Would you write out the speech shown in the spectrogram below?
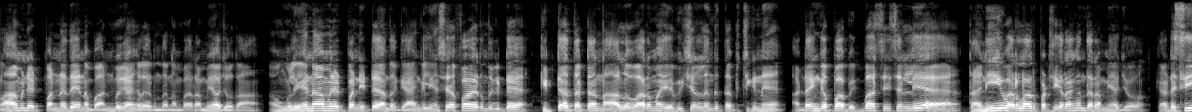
நாமினேட் பண்ணதே நம்ம அன்பு கேங்கில் இருந்த நம்ம ரம்யாஜோ தான். அவங்களையும் நாமினேட் பண்ணிட்டு அந்த கேங்லயும் சேஃபாக இருந்துக்கிட்டு கிட்டத்தட்ட நாலு வாரமாக எவிக்ஷன்லேருந்து தப்பிச்சுக்கின்னு அடங்கப்பா பிக் பாஸ் சீசன்லேயே தனி வரலாறு படிச்சுக்கிறாங்க இந்த ரம்யாஜோ கடைசி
